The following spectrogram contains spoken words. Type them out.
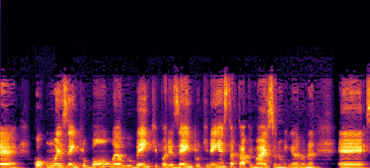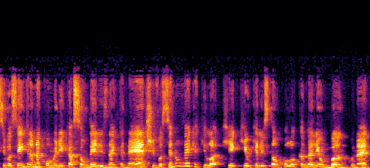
É, um exemplo bom é o Nubank, por exemplo, que nem é startup mais, se eu não me engano, né? É, se você entra na comunicação deles na internet, você não vê que aquilo que, que o que eles estão colocando ali é um banco, né?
